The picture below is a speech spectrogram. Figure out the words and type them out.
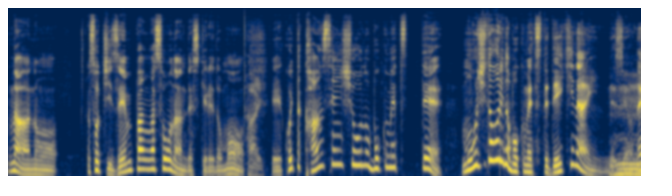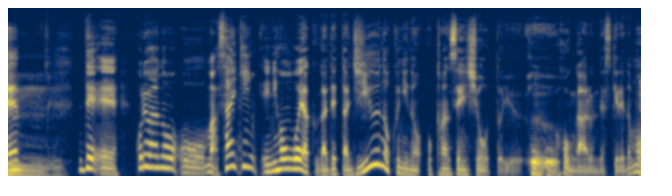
まあ、あの、措置全般がそうなんですけれども、はい、えー、こういった感染症の撲滅って、文字通りの撲滅ってできないんですよね。で、えー、これはあの、まあ、最近日本語訳が出た自由の国の感染症という本があるんですけれども、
